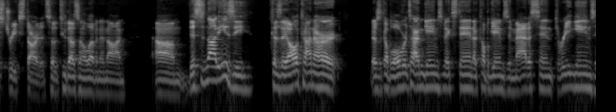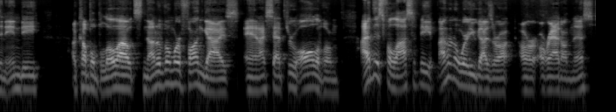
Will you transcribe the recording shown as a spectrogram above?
streak started, so 2011 and on. Um, this is not easy because they all kind of hurt. There's a couple overtime games mixed in, a couple games in Madison, three games in Indy, a couple blowouts. None of them were fun, guys. And I sat through all of them. I have this philosophy. I don't know where you guys are are, are at on this.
